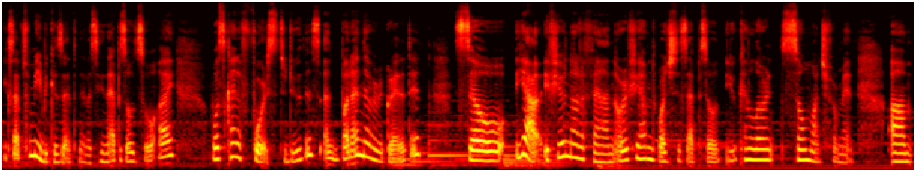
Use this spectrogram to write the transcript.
except for me because I've never seen an episode. So I was kind of forced to do this, and but I never regretted it. So yeah, if you're not a fan or if you haven't watched this episode, you can learn so much from it. Um,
